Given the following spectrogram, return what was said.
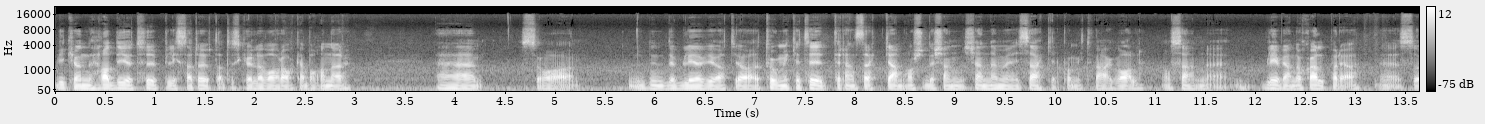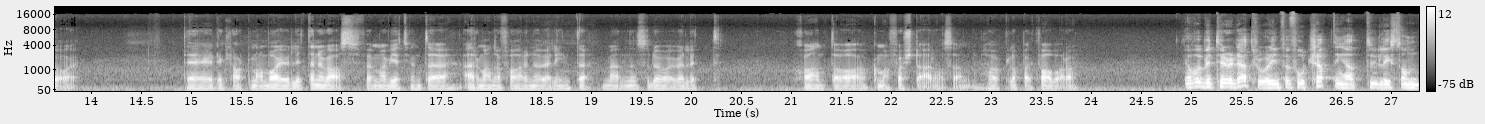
Vi, kunde, hade ju typ listat ut att det skulle vara raka banor. Eh, så det, blev ju att jag tog mycket tid till den sträckan och det kände, kände mig säker på mitt vägval. Och sen blev jag ändå själv på det. så det, det är klart, man var ju lite nervös för man vet ju inte, är de andra före nu eller inte? Men så det var väldigt skönt att komma först där och sen ha upploppet kvar bara. Ja, vad betyder det tror du inför fortsättningen att du liksom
